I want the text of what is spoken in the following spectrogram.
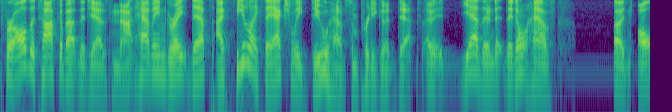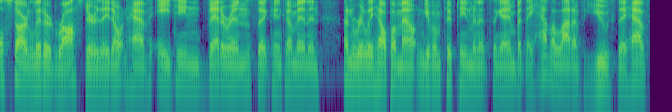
for all the talk about the Jazz not having great depth, I feel like they actually do have some pretty good depth. I mean, yeah, they they don't have an all-star littered roster. They don't have aging veterans that can come in and, and really help them out and give them 15 minutes a game, but they have a lot of youth. They have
